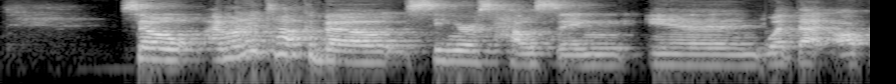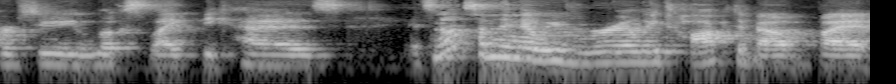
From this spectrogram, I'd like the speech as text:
So I want to talk about seniors housing and what that opportunity looks like because it's not something that we've really talked about, but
